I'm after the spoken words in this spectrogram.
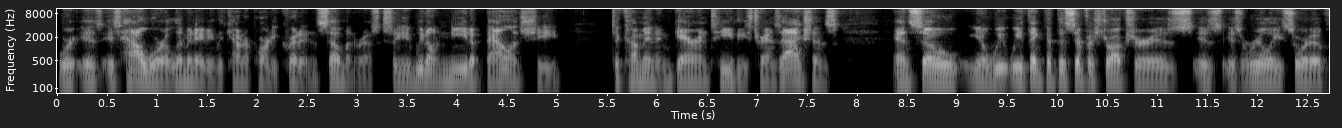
where is is how we're eliminating the counterparty credit and settlement risk. So you, we don't need a balance sheet to come in and guarantee these transactions. And so, you know, we, we think that this infrastructure is is is really sort of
